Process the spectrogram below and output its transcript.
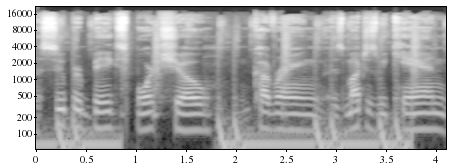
a super big sports show, covering as much as we can.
